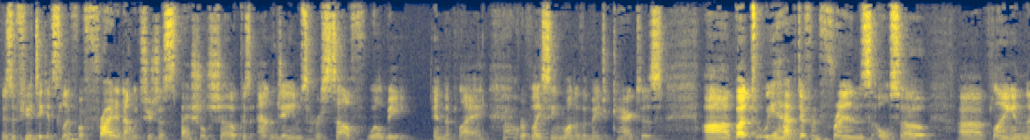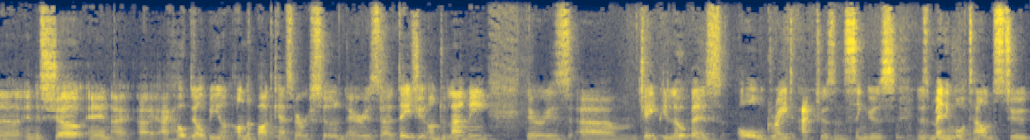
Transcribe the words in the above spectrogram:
There's a few tickets left for Friday night, which is a special show because Anne James herself will be in the play, replacing one of the major characters. Uh, but we have different friends also uh, playing in the in this show, and I, I, I hope they'll be on, on the podcast very soon. There is uh, Deji Ondulami, there is um, JP Lopez, all great actors and singers. There's many more talents too,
